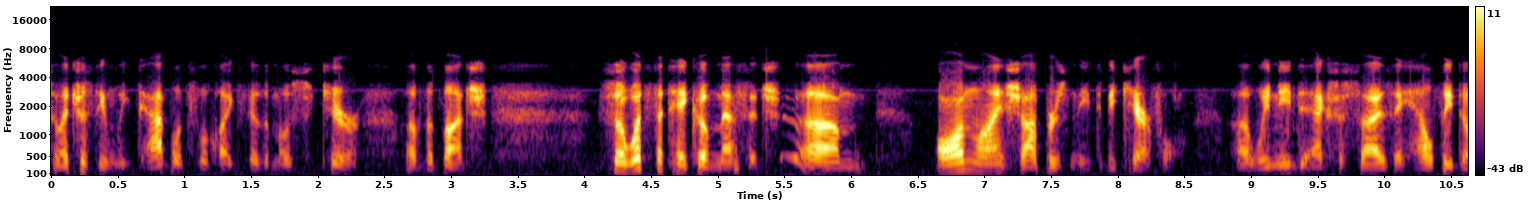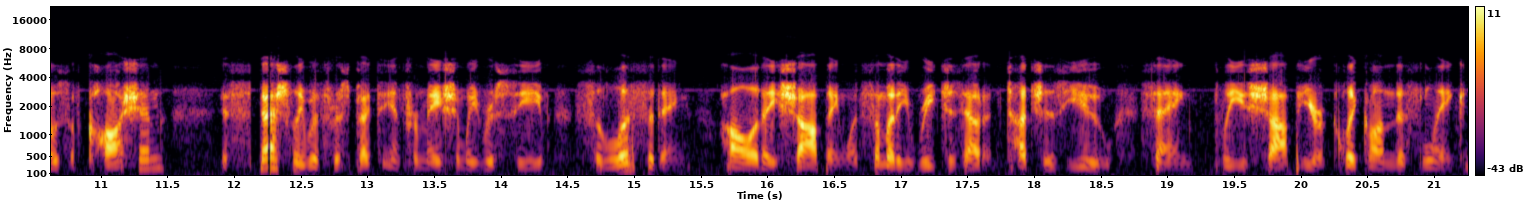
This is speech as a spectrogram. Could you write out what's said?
So interestingly, tablets look like they're the most secure of the bunch. So what's the take-home message? Um, online shoppers need to be careful. Uh, we need to exercise a healthy dose of caution, especially with respect to information we receive soliciting holiday shopping. When somebody reaches out and touches you saying, please shop here, click on this link.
